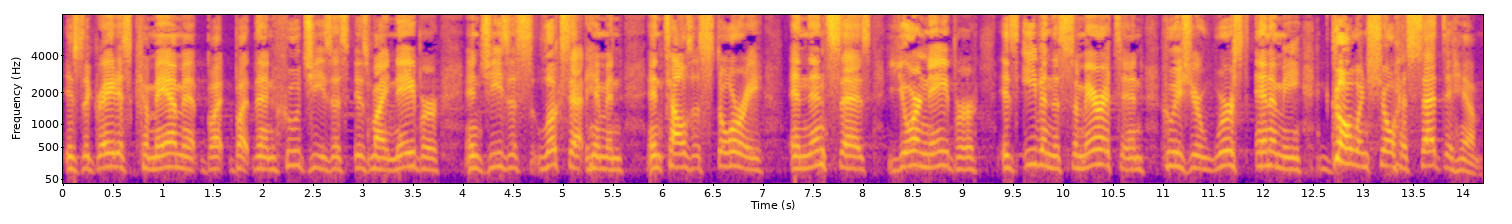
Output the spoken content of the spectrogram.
is the greatest commandment, but, but then who, Jesus, is my neighbor? And Jesus looks at him and, and tells a story and then says, Your neighbor is even the Samaritan who is your worst enemy. Go and show Hesed to him.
